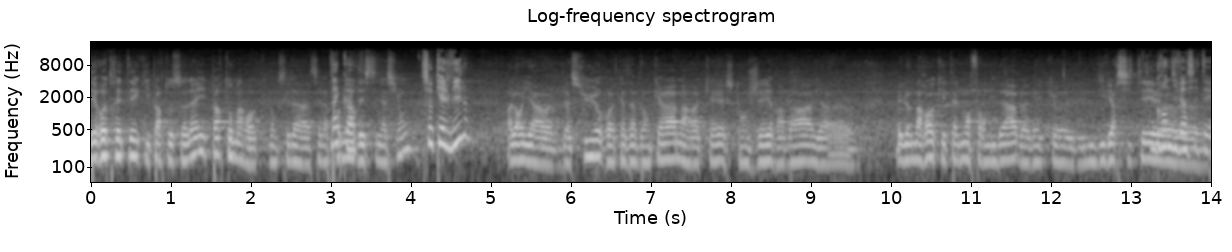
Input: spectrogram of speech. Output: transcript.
des retraités qui partent au soleil partent au Maroc. Donc c'est la, la première destination. Sur quelle ville? Alors il y a bien sûr Casablanca, Marrakech, Tanger, Rabat, il y a mais le Maroc est tellement formidable avec euh, une diversité, grande euh, diversité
